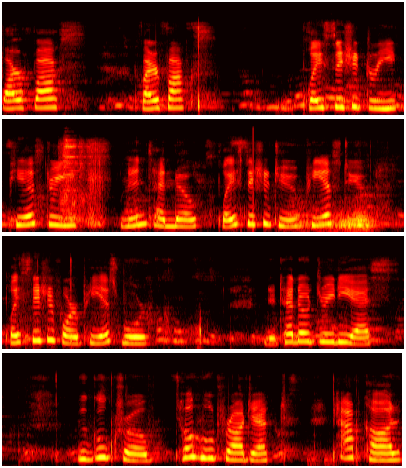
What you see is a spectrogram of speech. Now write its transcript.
Firefox, Firefox, PlayStation 3, PS3, Nintendo, PlayStation 2, PS2, PlayStation 4, PS4, Nintendo 3DS, Google Chrome, Touhou Project, Capcom,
